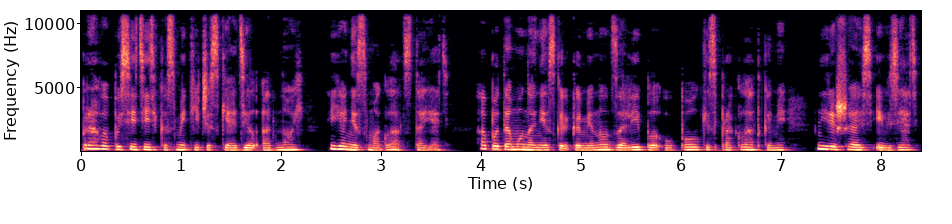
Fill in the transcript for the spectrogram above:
Право посетить косметический отдел одной я не смогла отстоять, а потому на несколько минут залипла у полки с прокладками, не решаясь их взять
